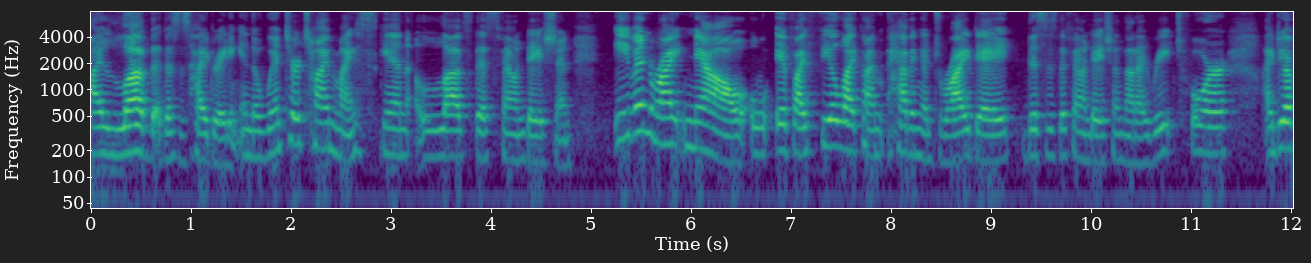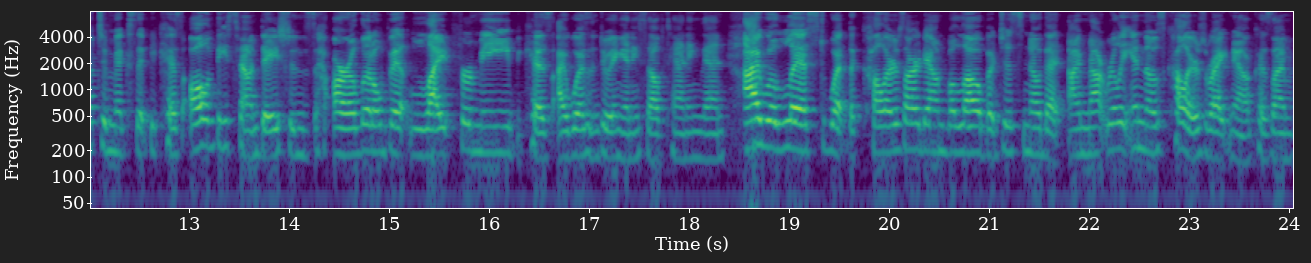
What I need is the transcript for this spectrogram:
I love that this is hydrating. In the winter time, my skin loves this foundation even right now if i feel like i'm having a dry day this is the foundation that i reach for. I do have to mix it because all of these foundations are a little bit light for me because i wasn't doing any self tanning then. I will list what the colors are down below but just know that i'm not really in those colors right now because i'm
